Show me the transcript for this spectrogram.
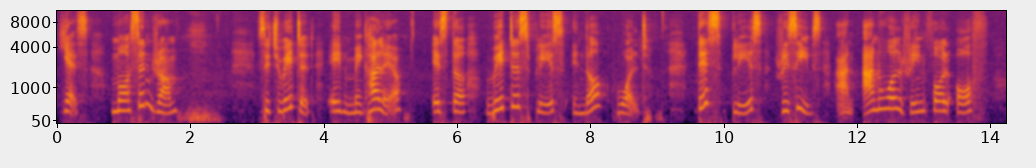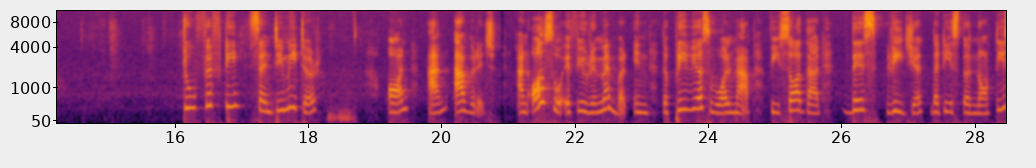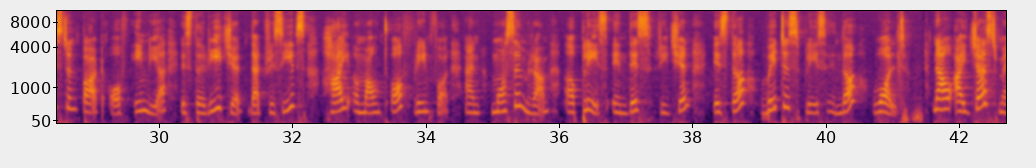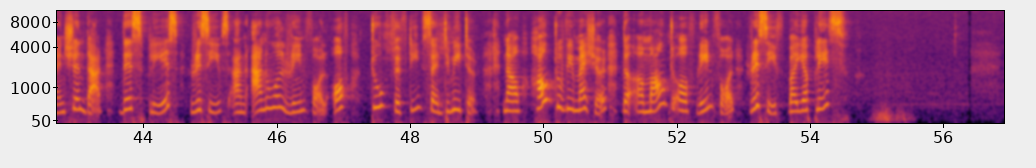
Yes, Mawsynram situated in Meghalaya is the wettest place in the world. This place receives an annual rainfall of 250 centimeter on an average. And also if you remember in the previous world map, we saw that this region that is the northeastern part of India is the region that receives high amount of rainfall and Mawsynram a place in this region is the wettest place in the world. Now I just mentioned that this place receives an annual rainfall of 250 centimeter. Now how do we measure the amount of rainfall received by a place?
